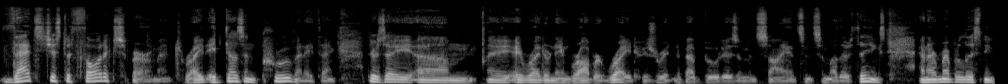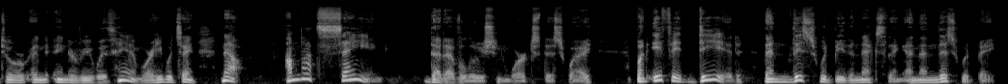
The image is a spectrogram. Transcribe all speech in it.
that's just a thought experiment, right? It doesn't prove anything. There's a, um, a a writer named Robert Wright who's written about Buddhism and science and some other things, and I remember listening to an interview with him where he would say, "Now, I'm not saying that evolution works this way." But if it did, then this would be the next thing, and then this would be.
